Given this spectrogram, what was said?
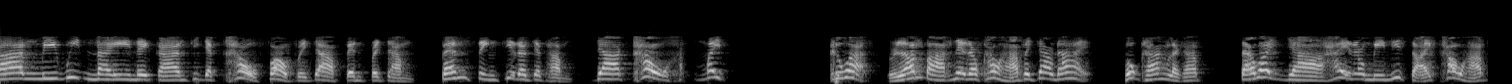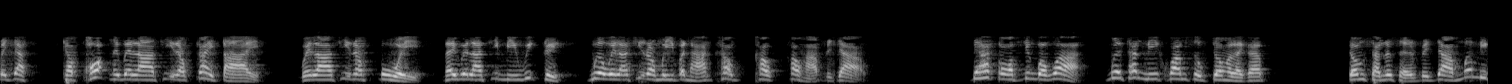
การมีวินัยในการที่จะเข้าเฝ้าพระเจ้าเป็นประจำเป็นสิ่งที่เราจะทำอย่าเข้าไม่ คือว่าลำบากเนี่ยเราเข้าหาพระเจ้าได้ ทุกครั้งแหละครับ แต่ว่าอย่าให้เรามีนิสัยเข้าหาพระเจ้า เฉพาะในเวลาที่เราใกล้ตาย เวลาที่เราป่วย ในเวลาที่มีวิกฤต เมื่อเวลาที่เรามีปัญหาเข้าเข้าเข้าหาพระเจ้ายากอบจึงบอกว่า เมื่อท่านมีความสุขจงอะไรครับ จงสรรเสริญพระเจ้า เมื่อมี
